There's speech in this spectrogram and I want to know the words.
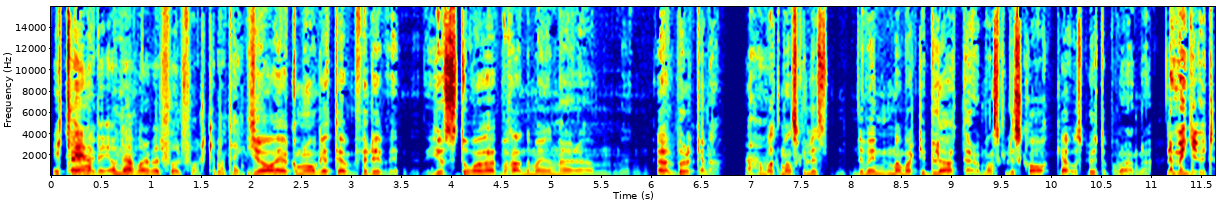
I Täby, ja Mm. där var det väl full fart kan man tänka. Ja, jag kommer ihåg att jag, för det, just då hade man ju de här um, ölburkarna. Jaha. Och att man skulle, det var, man vart ju blöt där och man skulle skaka och spruta på varandra. Nej men gud.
